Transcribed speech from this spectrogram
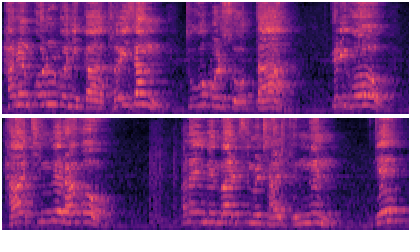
하는 꼴을 보니까 더 이상 두고 볼 수 없다. 그리고 다 진멸하고 하나님의 말씀을 잘 듣는 이제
